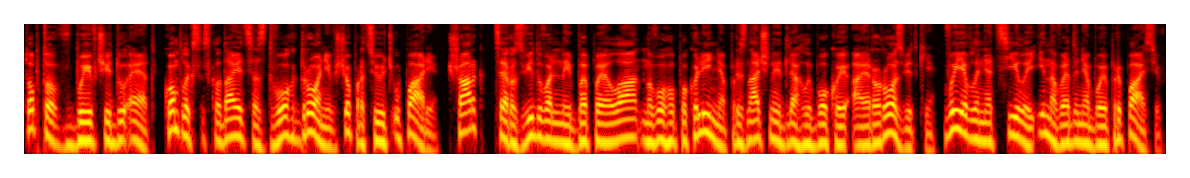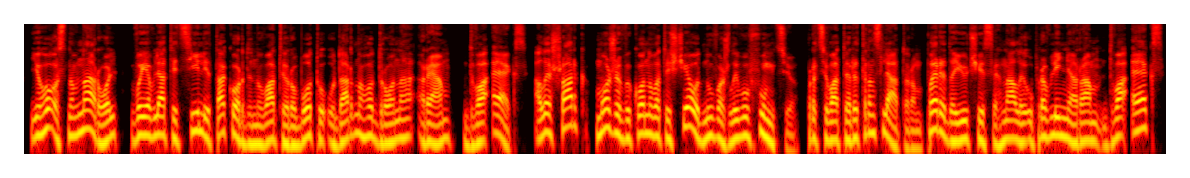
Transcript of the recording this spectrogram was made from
тобто вбивчий дует. Комплекс складається з двох дронів, що працюють у парі. Shark – це розвідувальний БПЛА нового покоління, призначений для глибокої аеророзвідки, виявлення цілей і наведення боєприпасів. Його основна роль виявляти цілі та координувати роботу ударного дрона ram 2 x Але Shark може виконувати ще одну важливу функцію працювати ретранслятором, передаючи сигнали управління ram 2 x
